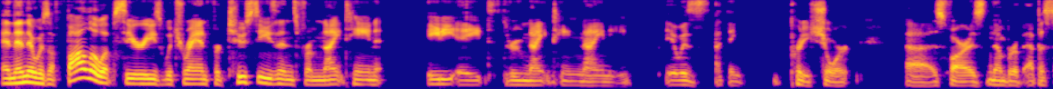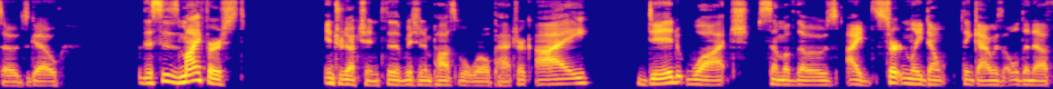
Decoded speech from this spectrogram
And then there was a follow up series which ran for two seasons from 1988 through 1990. It was, I think, pretty short uh, as far as number of episodes go. This is my first introduction to the Mission Impossible world, Patrick. I did watch some of those. I certainly don't think I was old enough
